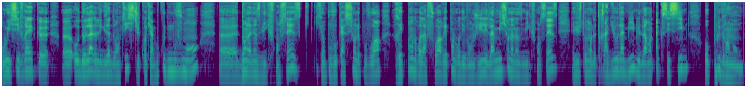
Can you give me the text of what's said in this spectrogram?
Oui, c'est vrai que euh, au-delà de l'Église adventiste, je crois qu'il y a beaucoup de mouvements euh, dans l'Alliance biblique française qui- ont pour vocation de pouvoir répandre la foi, répandre l'Évangile. Et la mission de l'Alliance biblique française est justement de traduire la Bible, de la rendre accessible au plus grand nombre.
